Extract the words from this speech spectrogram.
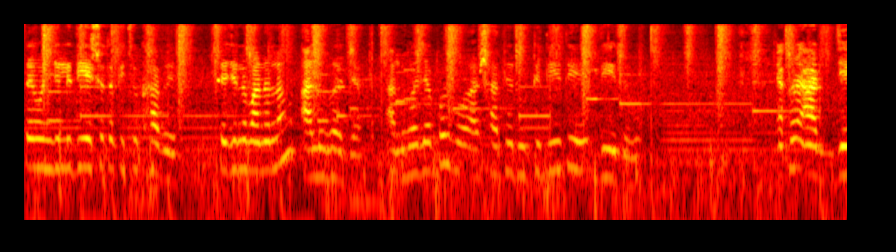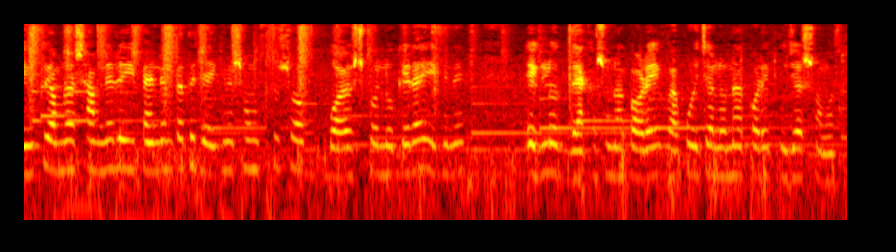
তাই অঞ্জলি দিয়ে এসে তো কিছু খাবে। সেই জন্য বানালাম আলু ভাজা। আলু ভাজা করব আর সাথে রুটি দিয়ে দিয়ে দিয়ে দেবো। এখন আর যেহেতু আমরা সামনের এই প্যান্ডেলটাতে যাই, এখানে সমস্ত সব বয়স্ক লোকেরাই এখানে এগুলো দেখাশোনা করে বা পরিচালনা করে পূজার সমস্ত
